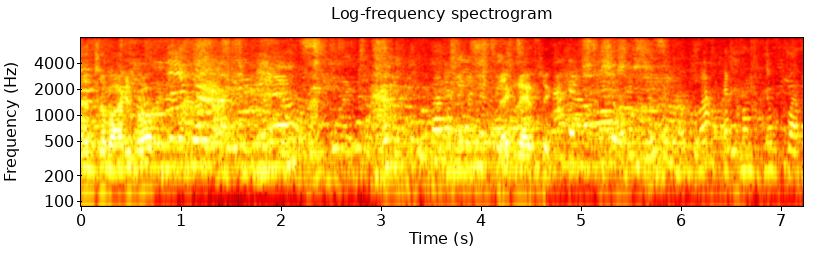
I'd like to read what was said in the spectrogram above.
Hast du aber gebraucht? Sehr kräftig. Da kommt noch was.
